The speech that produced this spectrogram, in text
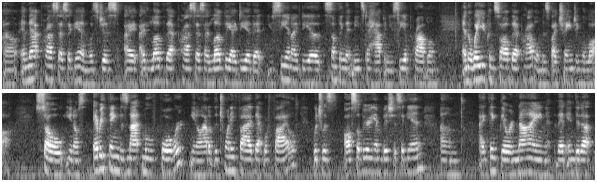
Uh, and that process again was just I, I love that process. I love the idea that you see an idea, something that needs to happen, you see a problem, and the way you can solve that problem is by changing the law. So, you know, everything does not move forward. You know, out of the 25 that were filed, which was also very ambitious again. Um, I think there were nine that ended up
